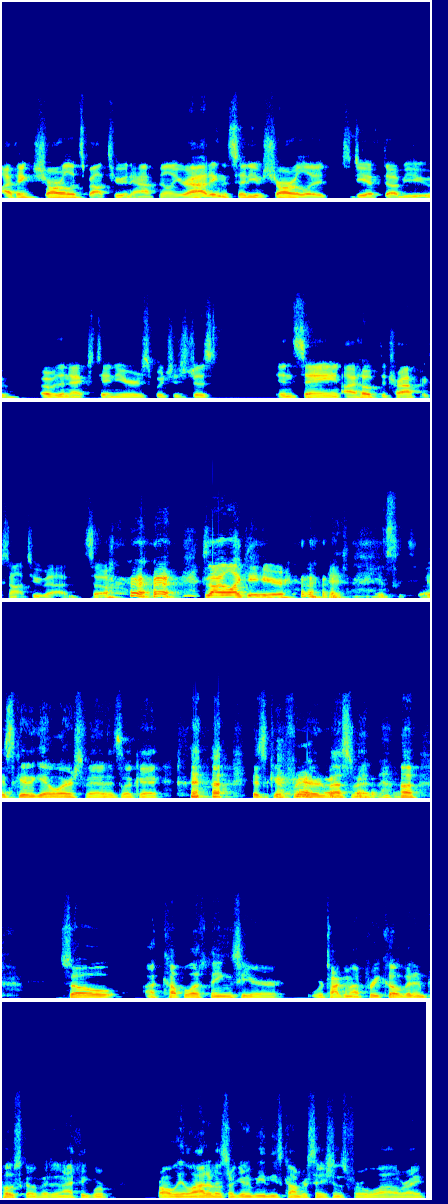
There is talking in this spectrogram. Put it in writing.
I think Charlotte's about two and a half million. You're adding the city of Charlotte to DFW over the next 10 years, which is just insane. I hope the traffic's not too bad. So, because I like it here. it's so. it's gonna get worse, man. It's okay. it's good for your investment. so, a couple of things here we're talking about pre-COVID and post-COVID, and I think we're probably a lot of us are going to be in these conversations for a while, right?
